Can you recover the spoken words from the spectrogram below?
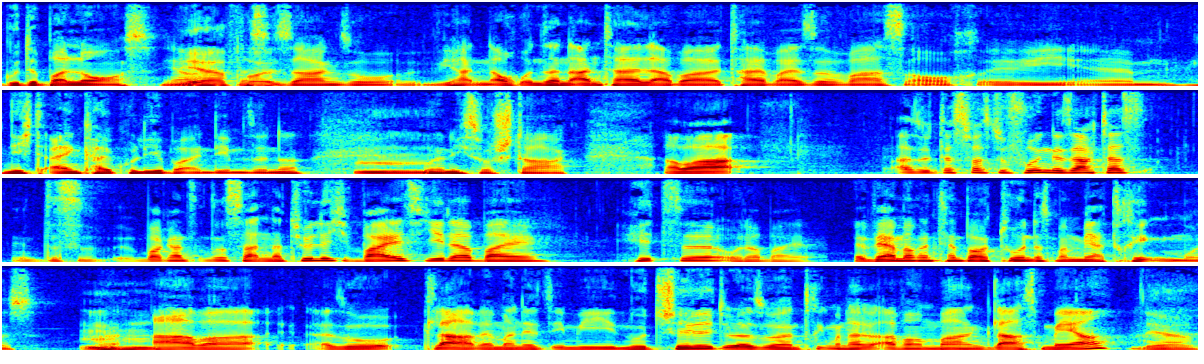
gute Balance, ja, Ja, dass sie sagen so, wir hatten auch unseren Anteil, aber teilweise war es auch ähm, nicht einkalkulierbar in dem Sinne oder nicht so stark. Aber also das, was du vorhin gesagt hast, das war ganz interessant. Natürlich weiß jeder bei Hitze oder bei wärmeren Temperaturen, dass man mehr trinken muss. Mhm. Aber, also klar, wenn man jetzt irgendwie nur chillt oder so, dann trinkt man halt einfach mal ein Glas mehr. Ja.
